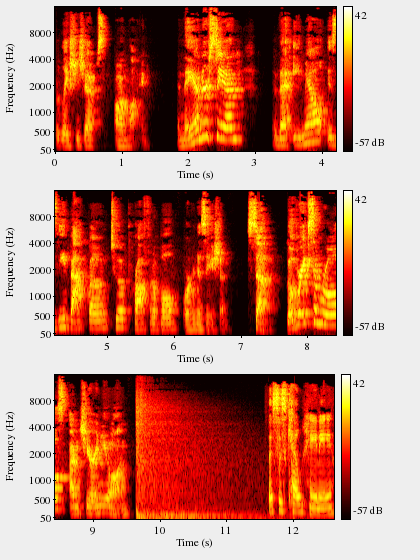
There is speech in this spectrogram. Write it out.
relationships online. And they understand that email is the backbone to a profitable organization. So go break some rules. I'm cheering you on. This is Kel Haney,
